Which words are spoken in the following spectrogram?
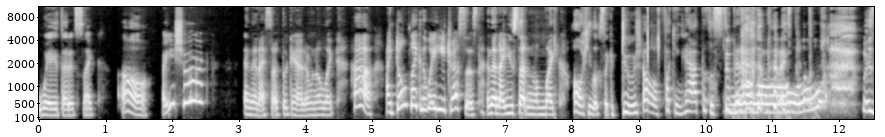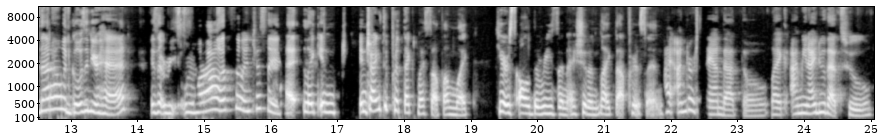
way that it's like, oh, are you sure? And then I start looking at him and I'm like, huh, I don't like the way he dresses. And then I use that and I'm like, oh, he looks like a douche. Oh, fucking hat. That's a stupid hat. And I Is that how it goes in your head? Is that re- wow? That's so interesting. I- like in in trying to protect myself, I'm like, here's all the reason I shouldn't like that person. I understand that though. Like, I mean, I do that too.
